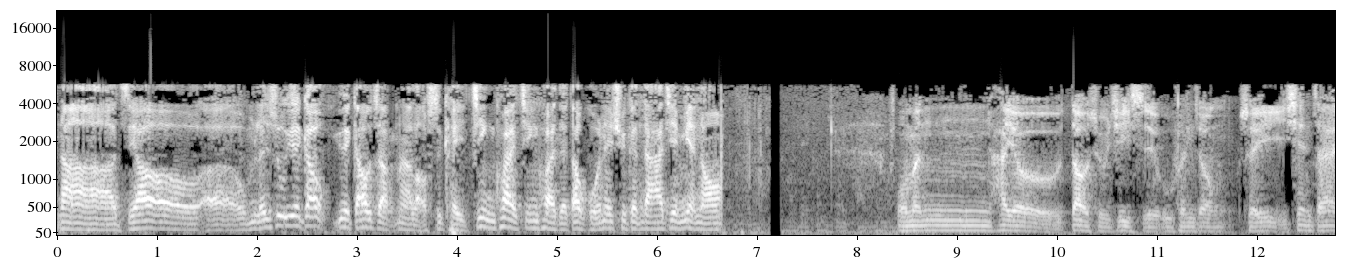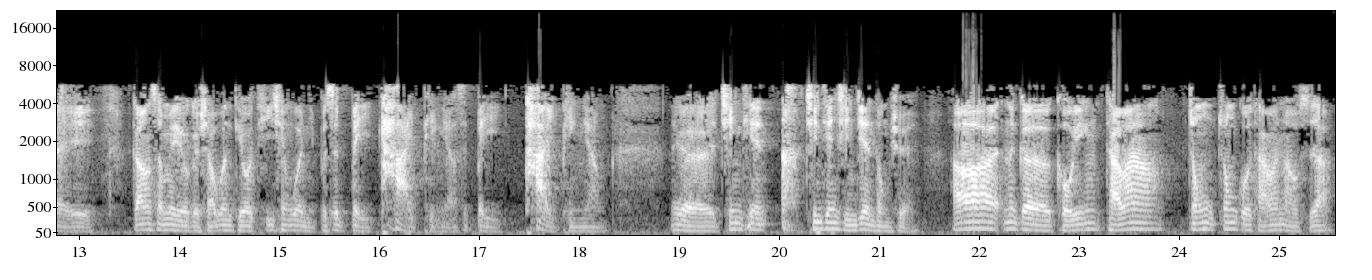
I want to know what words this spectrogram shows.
那只要呃我们人数越高越高涨，那老师可以尽快尽快的到国内去跟大家见面哦。我们还有倒数计时五分钟，所以现在刚刚上面有个小问题，我提前问你，不是北太平洋，是北太平洋。那个青天 青天行健同学，啊，那个口音台湾啊，中中国台湾老师啊，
